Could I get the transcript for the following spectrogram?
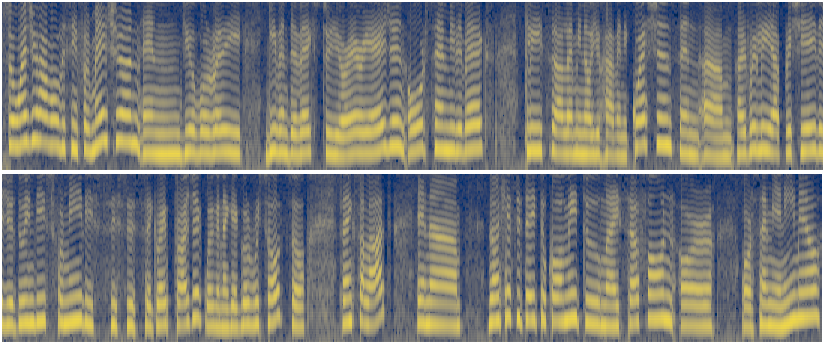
So once you have all this information and you've already given the VEX to your area agent or send me the VEX, please uh, let me know you have any questions. And um, I really appreciate that you're doing this for me. This, this is a great project. We're going to get good results. So thanks a lot. And um, don't hesitate to call me to my cell phone or or send me an email.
